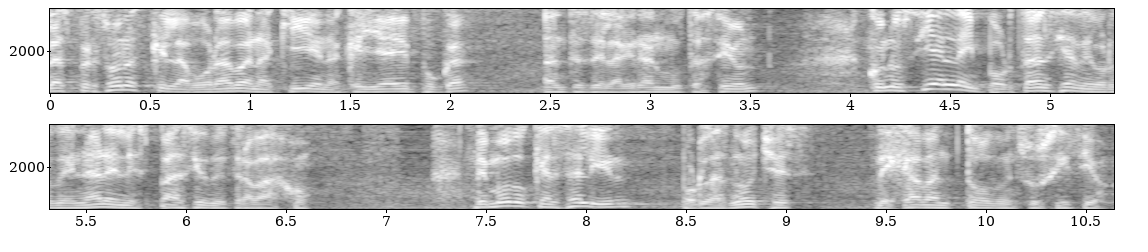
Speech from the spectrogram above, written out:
Las personas que laboraban aquí en aquella época, antes de la gran mutación, conocían la importancia de ordenar el espacio de trabajo. De modo que al salir, por las noches, dejaban todo en su sitio.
